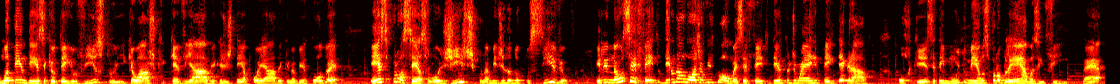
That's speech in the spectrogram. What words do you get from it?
uma tendência que eu tenho visto e que eu acho que é viável, que a gente tem apoiado aqui na Bertoldo é esse processo logístico, na medida do possível, ele não ser feito dentro da loja virtual, mas ser feito dentro de um ERP integrado, porque você tem muito menos problemas, enfim, né?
